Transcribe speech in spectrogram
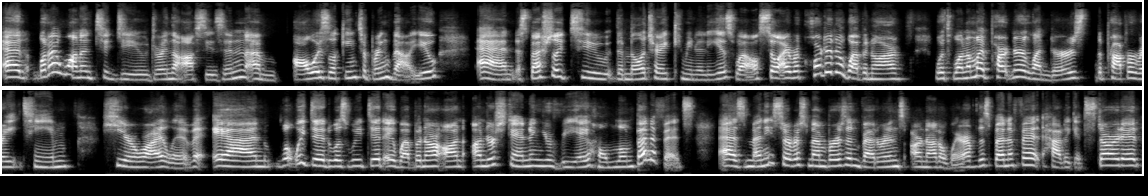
And what I wanted to do during the off season, I'm always looking to bring value and especially to the military community as well. So I recorded a webinar with one of my partner lenders, the Proper Rate team here where I live. And what we did was we did a webinar on understanding your VA home loan benefits, as many service members and veterans are not aware of this benefit, how to get started,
